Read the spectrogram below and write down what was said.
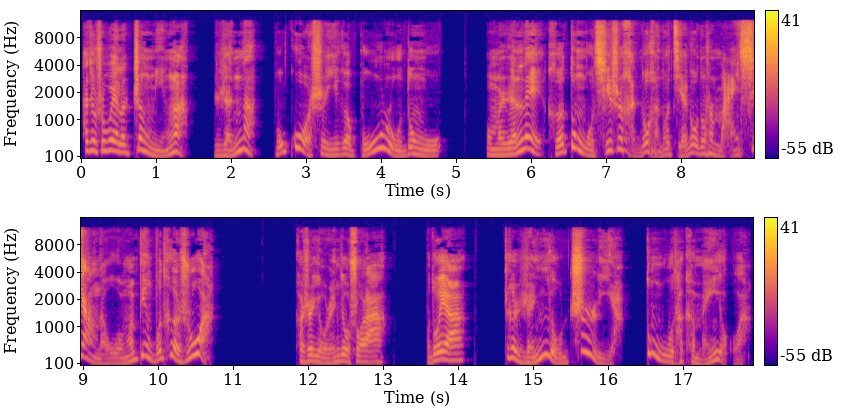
他就是为了证明啊，人呢。不过是一个哺乳动物，我们人类和动物其实很多很多结构都是蛮像的，我们并不特殊啊。可是有人就说啦，不对呀，这个人有智力呀，动物它可没有啊。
